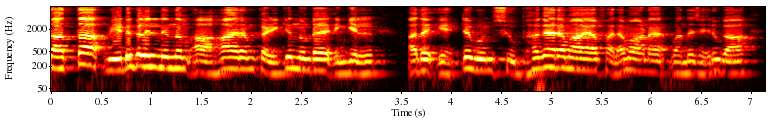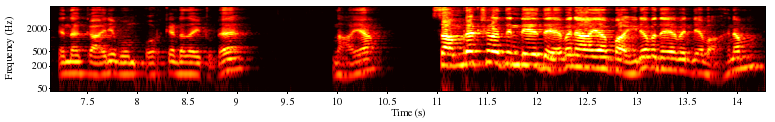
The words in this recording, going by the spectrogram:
തത്ത വീടുകളിൽ നിന്നും ആഹാരം കഴിക്കുന്നുണ്ട് എങ്കിൽ അത് ഏറ്റവും ശുഭകരമായ ഫലമാണ് വന്നു ചേരുക എന്ന കാര്യവും ഓർക്കേണ്ടതായിട്ടുണ്ട്. നായ സംരക്ഷണത്തിന്റെ ദേവനായ ഭൈരവദേവന്റെ വാഹനം.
